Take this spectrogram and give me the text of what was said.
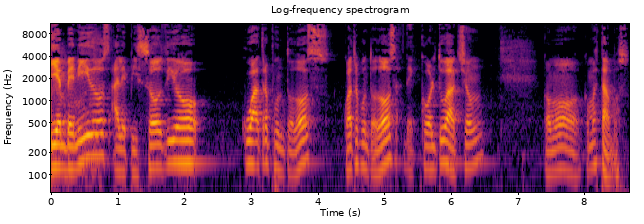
Bienvenidos al episodio 4.2, 4.2 de Call to Action. ¿Cómo, cómo estamos?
